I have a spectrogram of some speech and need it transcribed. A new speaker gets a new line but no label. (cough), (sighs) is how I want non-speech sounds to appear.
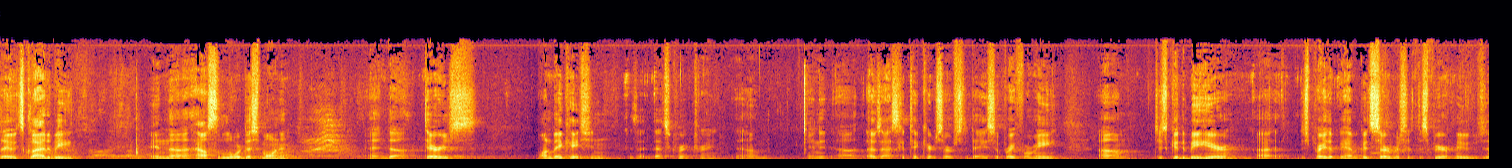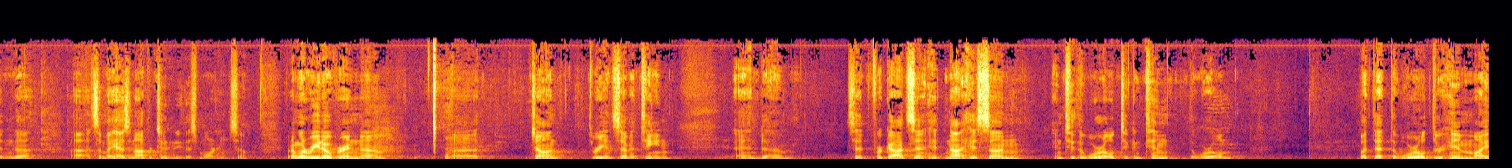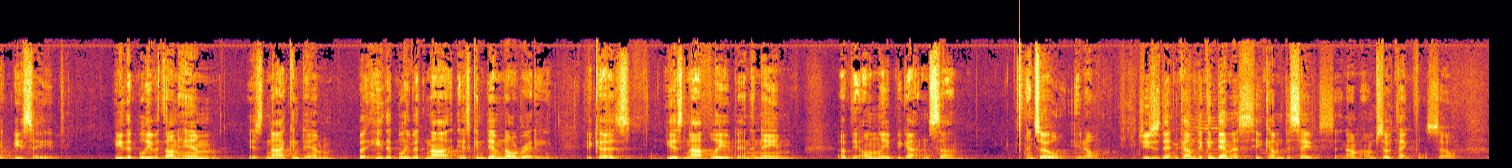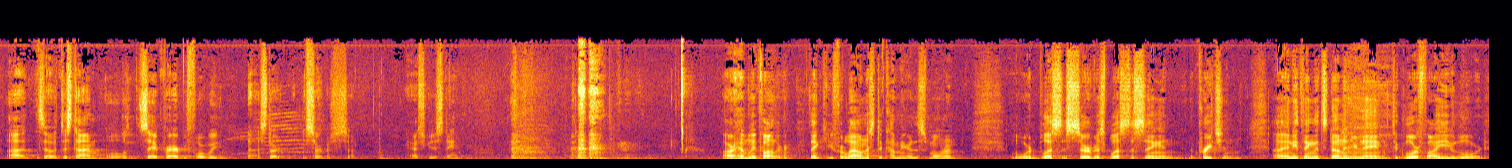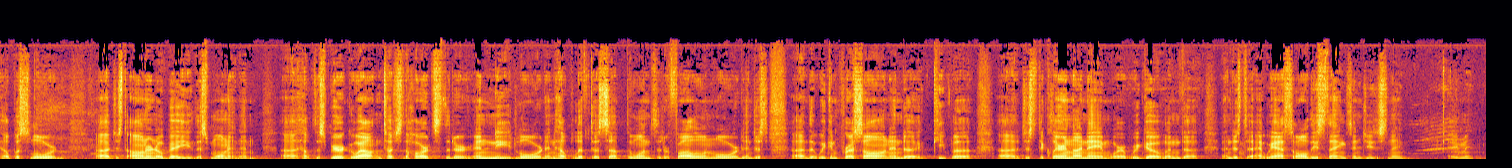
say it's glad to be in the house of the Lord this morning. And uh, Terry's on vacation. Is that that's correct, right? Um, and it, uh, I was asked to take care of service today, so pray for me. Um, just good to be here. Uh, just pray that we have a good service, that the Spirit moves, and uh, uh, somebody has an opportunity this morning. So, but I'm going to read over in um, uh, John 3 and 17, and um, said, "For God sent not His Son into the world to condemn the world, but that the world through Him might be saved. He that believeth on Him is not condemned, but he that believeth not is condemned already, because he has not believed in the name of the only begotten Son." And so, you know, Jesus didn't come to condemn us; He come to save us, and I'm I'm so thankful. So. Uh, so at this time, we'll say a prayer before we uh, start the service. So I ask you to stand. (coughs) Our Heavenly Father, thank you for allowing us to come here this morning. Lord, bless this service, bless the singing, the preaching, uh, anything that's done in your name to glorify you, Lord. Help us, Lord, uh, just honor and obey you this morning and uh, help the Spirit go out and touch the hearts that are in need, Lord, and help lift us up, the ones that are following, Lord, and just uh, that we can press on and uh, keep uh, just declaring thy name wherever we go. And, and just we ask all these things in Jesus' name. Amen.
